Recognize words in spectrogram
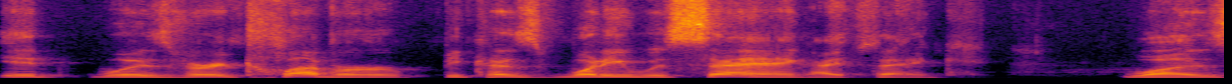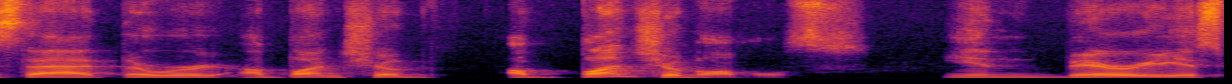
it was very clever because what he was saying, I think, was that there were a bunch of a bunch of bubbles in various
